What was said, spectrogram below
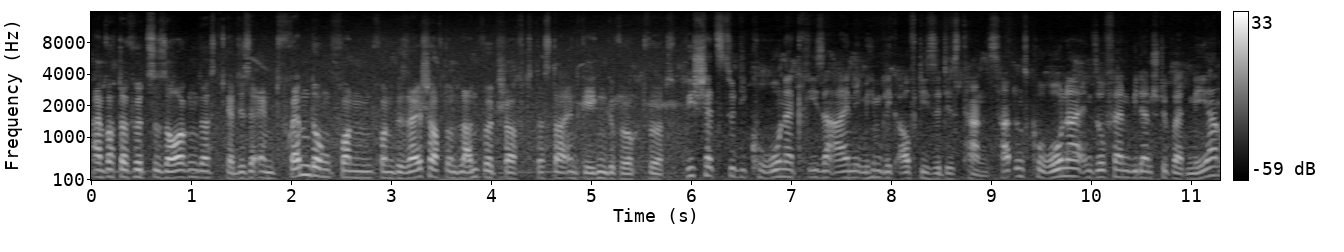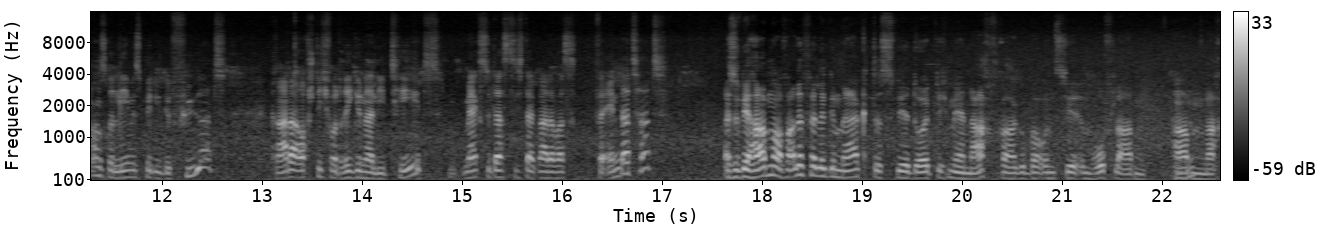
einfach dafür zu sorgen, dass ja, diese Entfremdung von, von Gesellschaft und Landwirtschaft, dass da entgegengewirkt wird. Wie schätzt du die Corona-Krise ein im Hinblick auf diese Distanz? Hat uns Corona insofern wieder ein Stück weit näher an unsere Lebensmittel geführt? Gerade auch Stichwort Regionalität. Merkst du, dass sich da gerade was verändert hat? Also wir haben auf alle Fälle gemerkt, dass wir deutlich mehr Nachfrage bei uns hier im Hofladen haben mhm. nach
